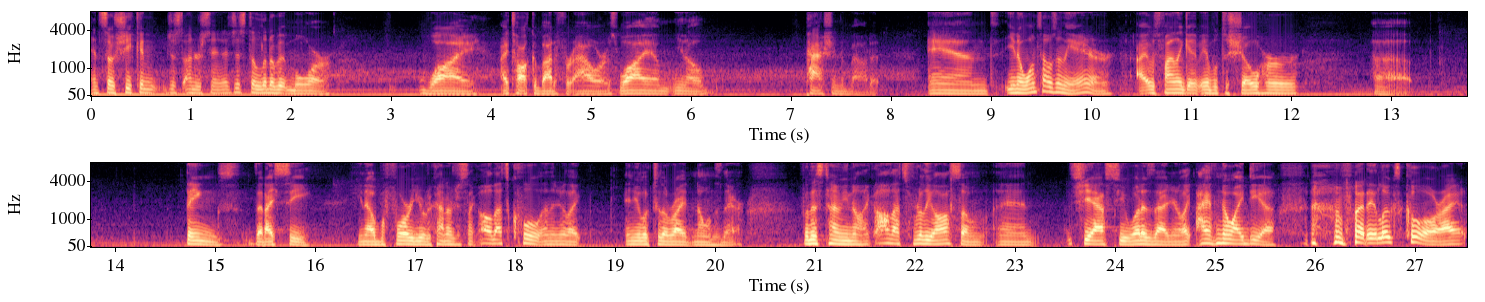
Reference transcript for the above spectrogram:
and so she can just understand it just a little bit more why I talk about it for hours, why I'm, you know, passionate about it. And you know, once I was in the air, I was finally able to show her uh, things that I see. You know, before you were kind of just like, oh, that's cool, and then you're like, and you look to the right, no one's there. But this time, you know, like, oh, that's really awesome, and she asks you, what is that? And you're like, I have no idea, but it looks cool, right?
